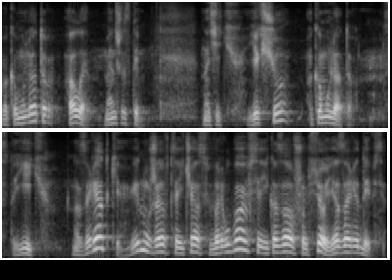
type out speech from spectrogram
в акумулятор, але менше з тим. Значить, якщо акумулятор стоїть на зарядці, він вже в цей час вирубався і казав, що все, я зарядився.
